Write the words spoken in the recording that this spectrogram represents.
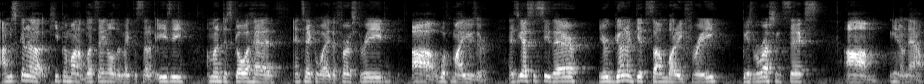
I'm just going to keep him on a blitz angle to make the setup easy. I'm going to just go ahead and take away the first read uh, with my user. As you guys can see there, you're to get somebody free because we're rushing six, um, you know, now.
